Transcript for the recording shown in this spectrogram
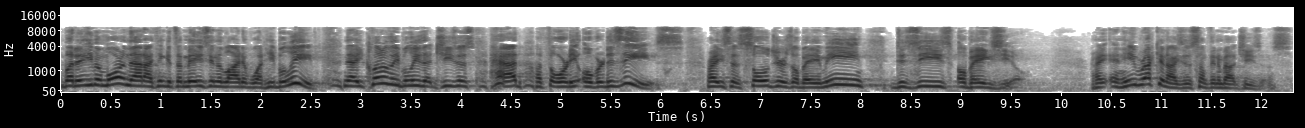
but even more than that, I think it's amazing in light of what he believed. Now, he clearly believed that Jesus had authority over disease. Right? He says, soldiers obey me, disease obeys you. Right? And he recognizes something about Jesus.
